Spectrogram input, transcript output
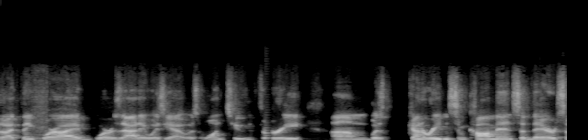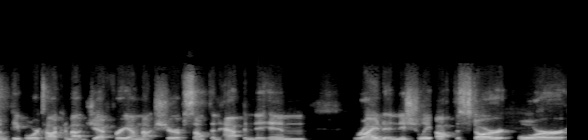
so I think where I where was at it was yeah it was one two and three. Um, was kind of reading some comments and there some people were talking about Jeffrey. I'm not sure if something happened to him right initially off the start or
